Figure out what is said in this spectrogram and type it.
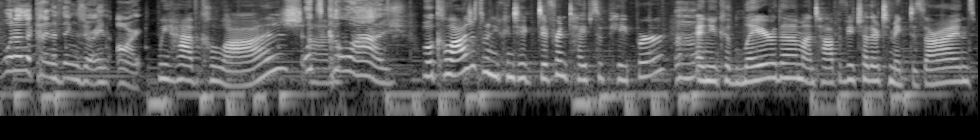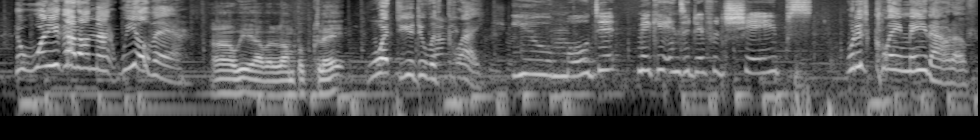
What other kind of things are in art? We have collage. What's um, collage? Well, collage is when you can take different types of paper and you could layer them on top of each other to make designs. Now, What do you got on that wheel there? Uh, we have a lump of clay. What do you do with clay? You mold it, make it into different shapes. What is clay made out of?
